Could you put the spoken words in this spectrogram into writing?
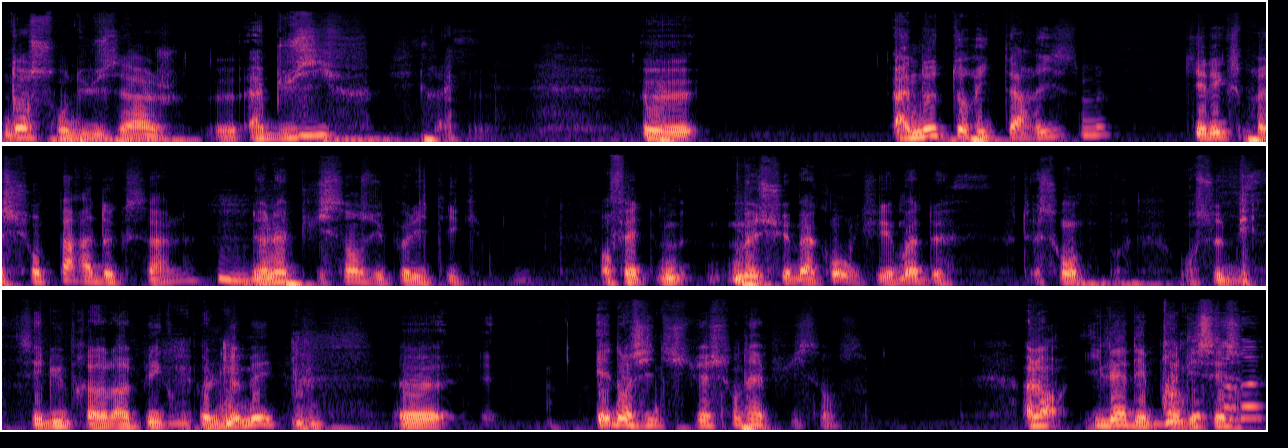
dans son usage euh, abusif euh, un autoritarisme qui est l'expression paradoxale mmh. de l'impuissance du politique. En fait, Monsieur Macron, excusez-moi, de, toute façon, on se, c'est lui président de la République, on peut le nommer, euh, est dans une situation d'impuissance. Alors, il a des prédécesseurs.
